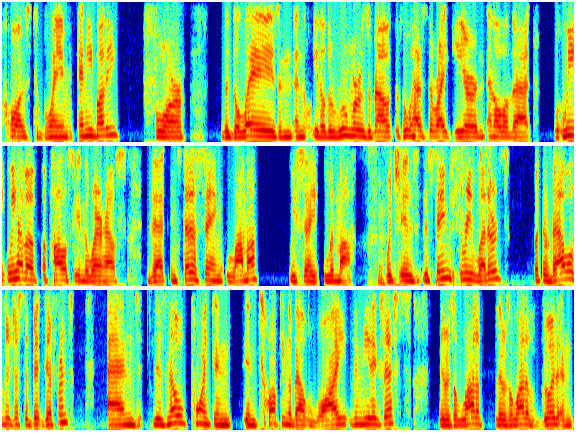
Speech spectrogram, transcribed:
cause to blame anybody for the delays and and you know the rumors about who has the right gear and, and all of that. We we have a, a policy in the warehouse that instead of saying lama, we say lima, which is the same three letters, but the vowels are just a bit different. And there's no point in, in talking about why the need exists. There is a lot of there's a lot of good and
